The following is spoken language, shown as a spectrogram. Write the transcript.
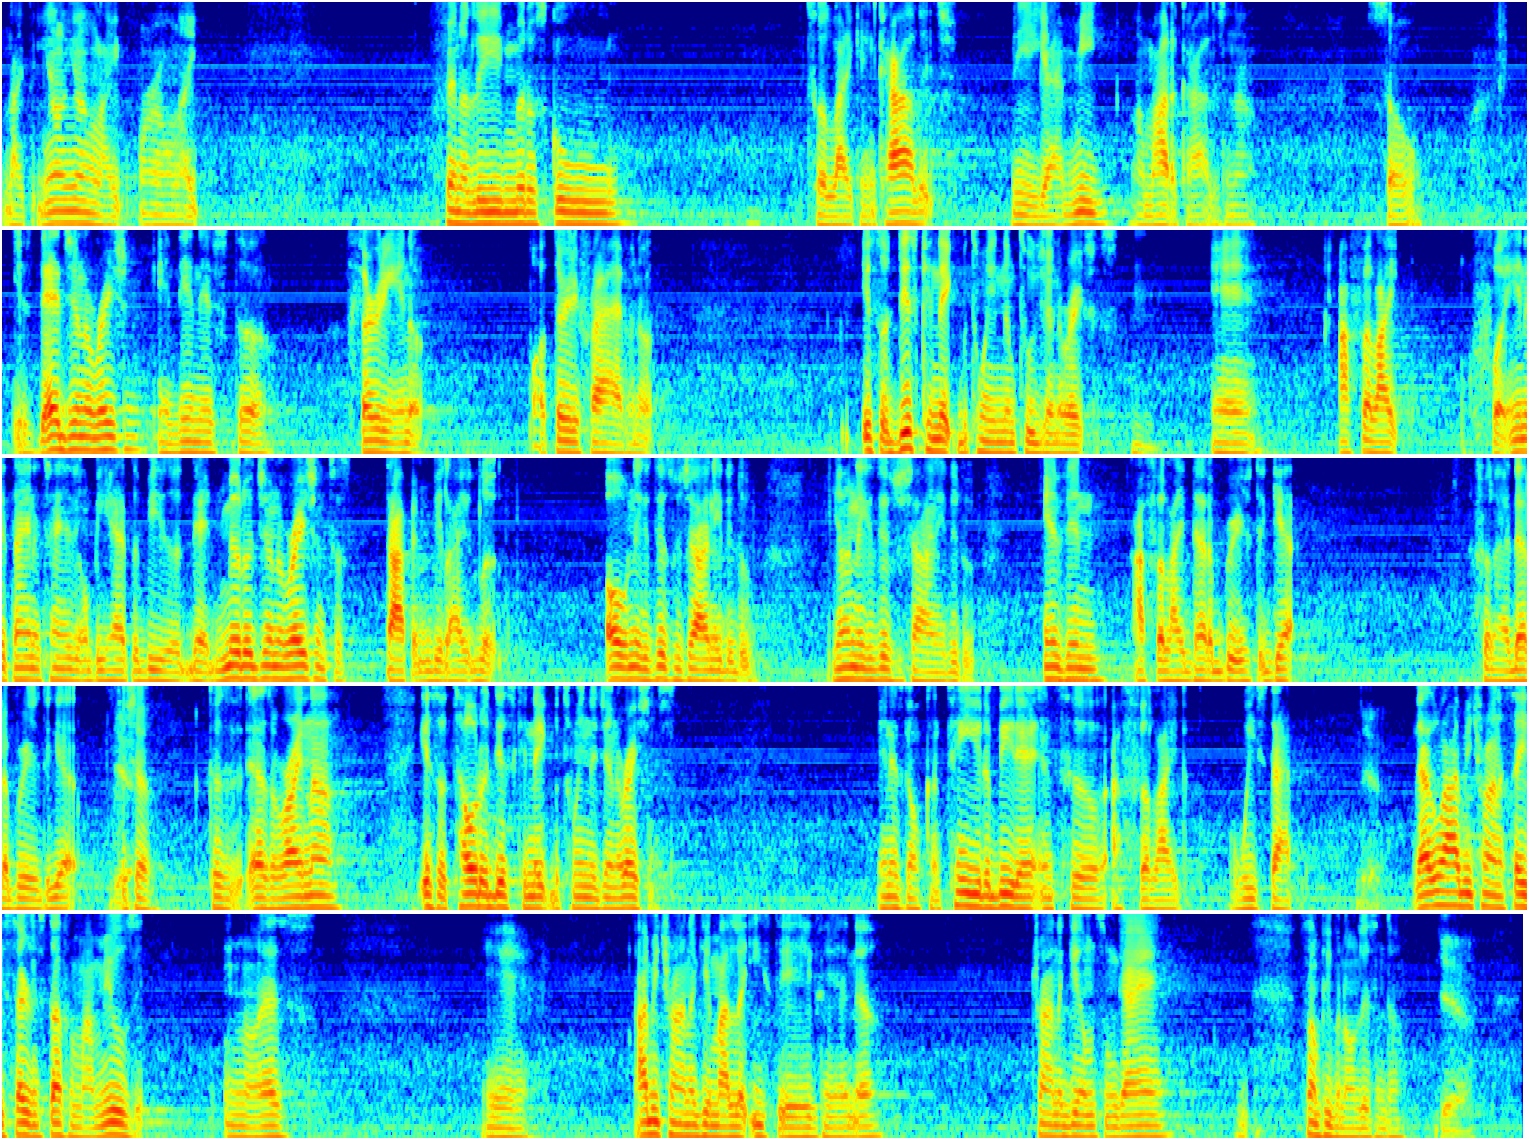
like the young young, like around like finna leave middle school to like in college. Then you got me, I'm out of college now. So it's that generation and then it's the 30 and up or 35 and up it's a disconnect between them two generations. Hmm. And I feel like for anything to change, it's gonna be have to be the, that middle generation to stop it and be like, look, old niggas, this is what y'all need to do. Young niggas, this what y'all need to do. And then I feel like that'll bridge the gap. I feel like that'll bridge the gap for sure. Because as of right now, it's a total disconnect between the generations. And it's gonna continue to be that until I feel like we stop it. yeah. That's why I be trying to say certain stuff in my music. You know, that's yeah. I be trying to get my little Easter eggs and there. Trying to give them some game. Some people don't listen though. Yeah.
